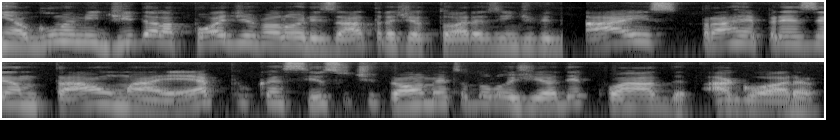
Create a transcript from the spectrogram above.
em alguma medida ela pode valorizar trajetórias individuais para representar uma época se isso tiver uma metodologia adequada. Agora,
